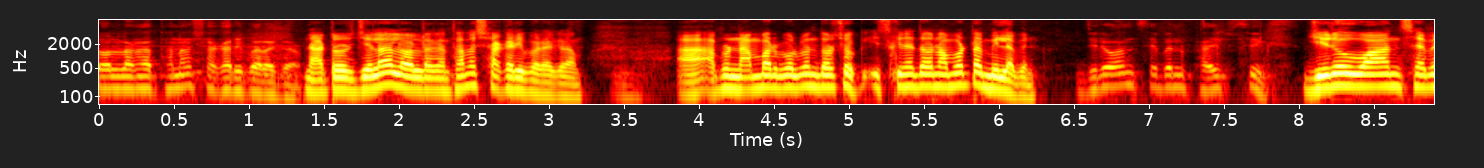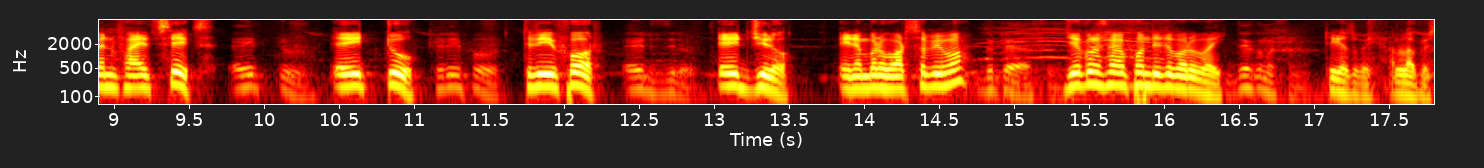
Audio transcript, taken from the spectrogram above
ললডাঙ্গা থানা শাকারিপাড়া গ্রাম। নাটোর জেলা ললডাঙ্গা থানা শাকারিপাড়া গ্রাম। আপনার নাম্বার বলবেন দর্শক স্ক্রিনে দেওয়া নাম্বারটা মিলাবেন। Zero one seven five six. Zero one seven five six. Eight two. Eight two. Three four. Three four. Eight zero. Eight zero. এই নাম্বারে হোয়াটসঅ্যাপ ইমো। যে কোনো সময় ফোন দিতে পারো ভাই। যে কোনো সময়। ঠিক আছে ভাই আল্লাহ হাফেজ।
